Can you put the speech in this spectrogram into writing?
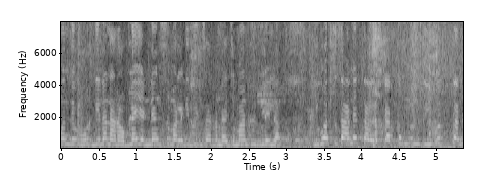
ಮುಂದೆ ಮೂರು ದಿನ ನಾನು ಒಬ್ಳೆ ಎಣ್ಣೆಂಗ್ಸ್ ಮಲಗಿದ್ದೀನಿ ಸರ್. ನನ್ನ ಯಜಮಾನ್ರು ಇರಲಿಲ್ಲ. ಇವತ್ತು ತಾನೇ ಕರ್ಕೊಂಡ್ ಮುಂದೆ ಇವತ್ತು ತಾನೇ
